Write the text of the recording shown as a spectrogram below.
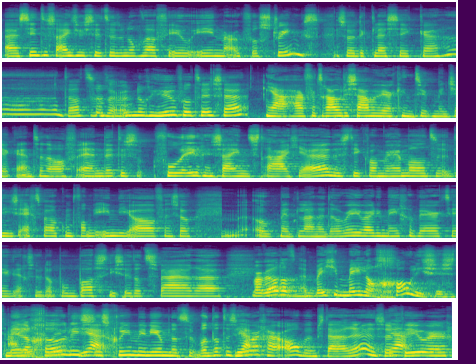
Eh, synthesizers zitten er nog wel veel in. Maar ook veel strings. Zo de classic... eh, dat zat er Mhm. ook nog heel veel tussen. Ja, haar vertrouwde samenwerking natuurlijk met Jack Antonoff. En dit is volledig in zijn straatje. Hè? Dus die kwam weer helemaal... te- die is echt welkom van de indie af. En zo ook met Lana Del Rey waar hij mee gewerkt heeft. Echt zo dat bombastische, dat zware... Maar wel dat een beetje melancholisch is het Melancholisch eigenlijk. Ja. is een goede manier omdat ze, want dat is heel Ja. erg haar albums daar, hè? Ze heeft heel erg,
